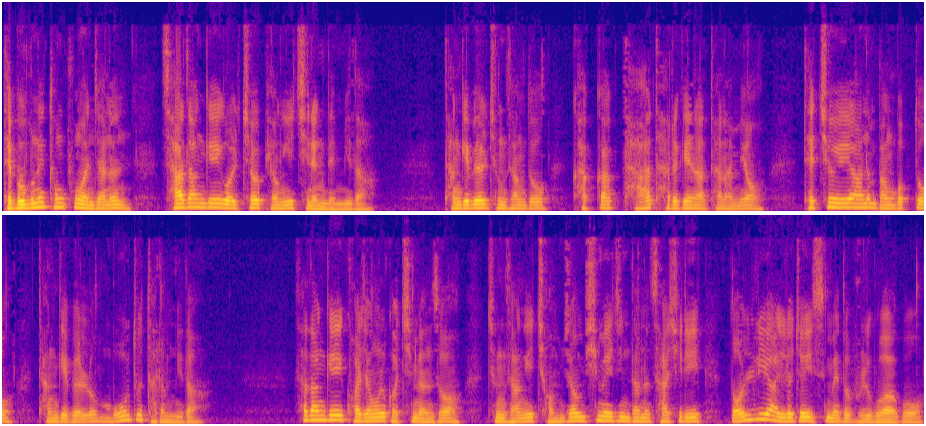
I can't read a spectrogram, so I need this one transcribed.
대부분의 통풍 환자는 4단계에 걸쳐 병이 진행됩니다. 단계별 증상도 각각 다 다르게 나타나며 대처해야 하는 방법도 단계별로 모두 다릅니다. 4단계의 과정을 거치면서 증상이 점점 심해진다는 사실이 널리 알려져 있음에도 불구하고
